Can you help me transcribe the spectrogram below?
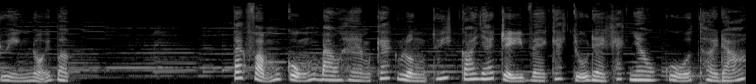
chuyện nổi bật. Tác phẩm cũng bao hàm các luận thuyết có giá trị về các chủ đề khác nhau của thời đó,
